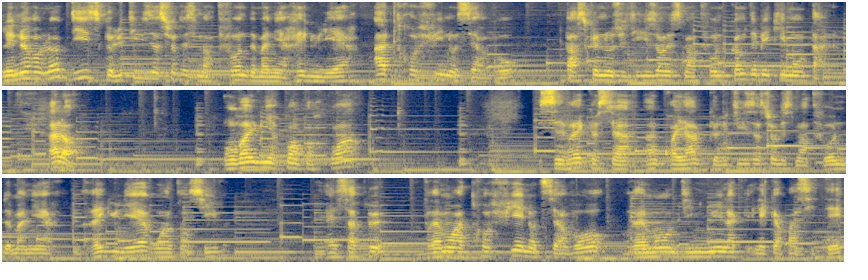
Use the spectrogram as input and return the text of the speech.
Les neurologues disent que l'utilisation des smartphones de manière régulière atrophie nos cerveaux parce que nous utilisons les smartphones comme des béquilles mentales. Alors, on va y venir point par point. C'est vrai que c'est incroyable que l'utilisation des smartphones de manière régulière ou intensive, ça peut vraiment atrophier notre cerveau, vraiment diminuer les capacités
